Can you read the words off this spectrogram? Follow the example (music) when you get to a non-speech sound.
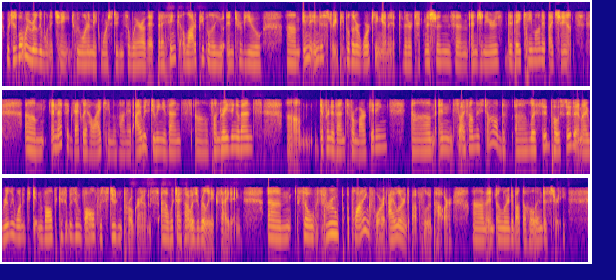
which is what we really want to change. We want to make more students aware of it. But I think a lot of people that you interview um, in the industry, people that are working in it, that are technicians and engineers, that they came on it by chance, um, and that's exactly how I came upon it. I was doing events, uh, fundraising events, um, different events for marketing, um, and so I found this job uh, listed, posted, and I really really wanted to get involved because it was involved with student programs, uh, which I thought was really exciting. Um, so through applying for it, I learned about fluid power um, and, and learned about the whole industry.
